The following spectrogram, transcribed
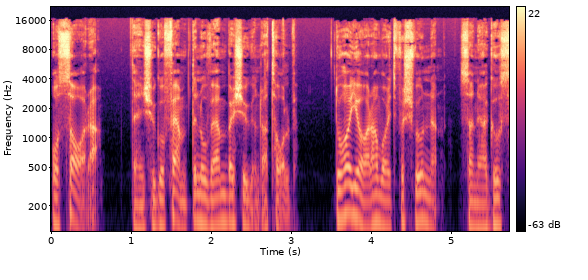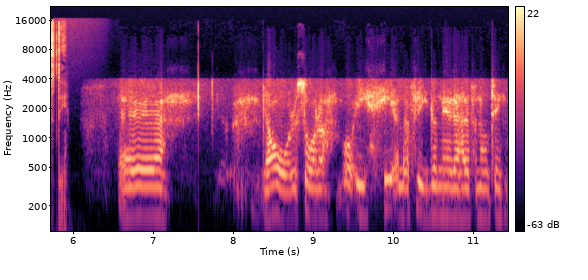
och Sara den 25 november 2012, då har Göran varit försvunnen sedan i augusti. Eh, ja, Sara, vad i hela friden är det här för någonting?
